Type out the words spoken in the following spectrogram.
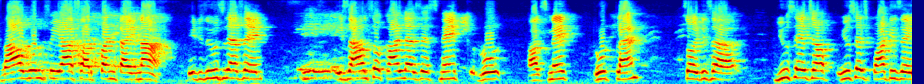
Rauvolfia serpentina it is used as a is also called as a snake root or snake root plant. So it is a usage of usage part is a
